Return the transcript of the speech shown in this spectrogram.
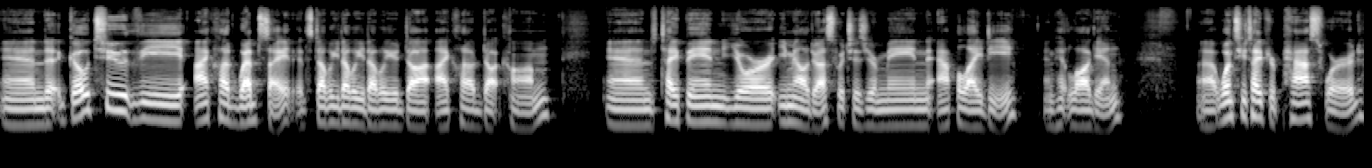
and go to the iCloud website. It's www.icloud.com and type in your email address, which is your main Apple ID, and hit login. Uh, once you type your password,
